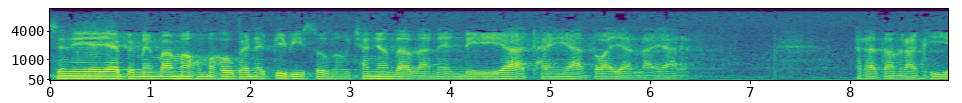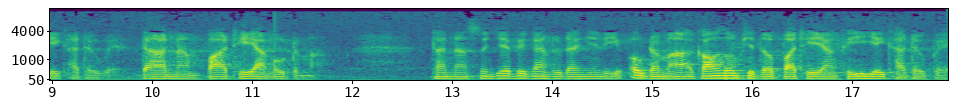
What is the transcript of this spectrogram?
စင်စင်ရရပင်ပင်ပါမမဟုတ်ဘဲနဲ့ပြည့်ပြည့်စုံစုံချမ်းချမ်းသာသာနဲ့နေရထိုင်ရသွားရလာရတယ် အဲ့ဒါသန္တရာခီးရိတ်ခါတော့ပဲဒါနံပါထေယမုဒ္ဓမာဒါနံစွန့်ကြဲပိကံလှူဒန်းခြင်းသည်ဥဒ္ဓမာအကောင်းဆုံးဖြစ်သောပါထေယံခီးရိတ်ခါတော့ပဲ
